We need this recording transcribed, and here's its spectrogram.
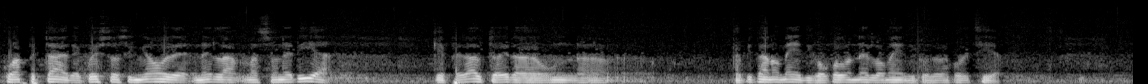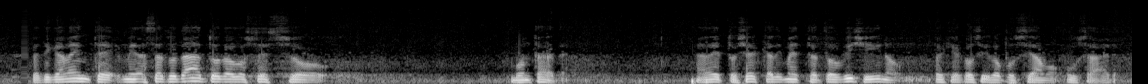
coaptare questo signore nella massoneria che peraltro era un uh, capitano medico, colonnello medico della polizia praticamente mi era stato dato dallo stesso Bontade. Ha detto cerca di metterlo vicino perché così lo possiamo usare.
